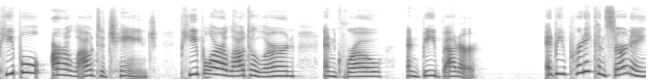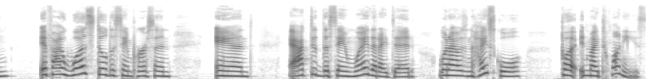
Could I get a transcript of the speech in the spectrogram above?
People are allowed to change, people are allowed to learn and grow and be better. It'd be pretty concerning if I was still the same person and acted the same way that I did when I was in high school, but in my 20s.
